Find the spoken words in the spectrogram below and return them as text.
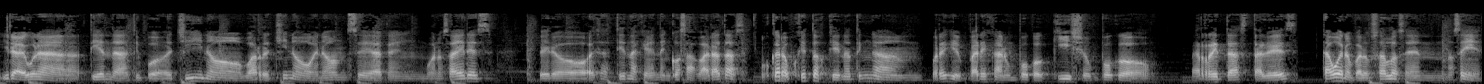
ir a alguna tienda tipo chino, barrio chino o en Once acá en Buenos Aires, pero esas tiendas que venden cosas baratas, buscar objetos que no tengan, por ahí que parezcan un poco quillo, un poco berretas tal vez, está bueno para usarlos en, no sé,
